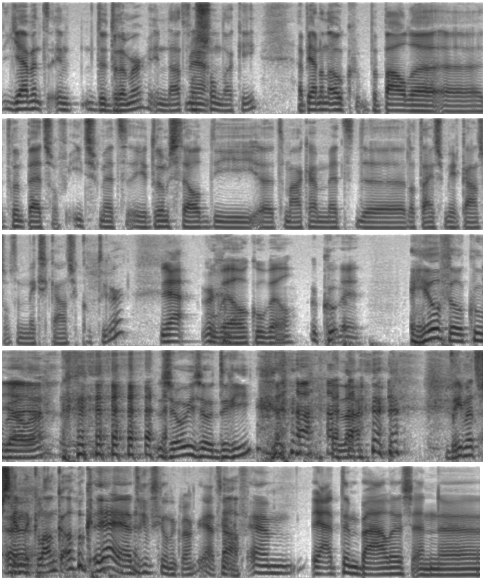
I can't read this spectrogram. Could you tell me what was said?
jij bent in de drummer, inderdaad, van Ja. Sondaki. Heb jij dan ook bepaalde eh, drumpads of iets met je drumstijl die eh, te maken hebben met de Latijns-Amerikaanse of de Mexicaanse cultuur? Ja, Koebel, koebel. Ko- heel veel koebellen. Sowieso drie. Drie met verschillende Eh, klanken ook? ja, ja, drie verschillende klanken. Ja. Gaaf. Ehm, ja, timbales en eh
